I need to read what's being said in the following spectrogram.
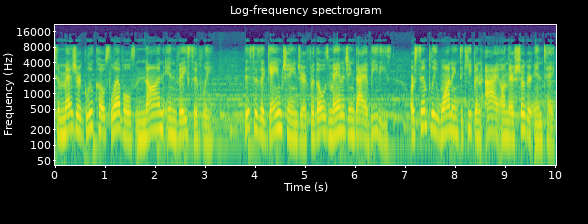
to measure glucose levels non invasively. This is a game changer for those managing diabetes or simply wanting to keep an eye on their sugar intake.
